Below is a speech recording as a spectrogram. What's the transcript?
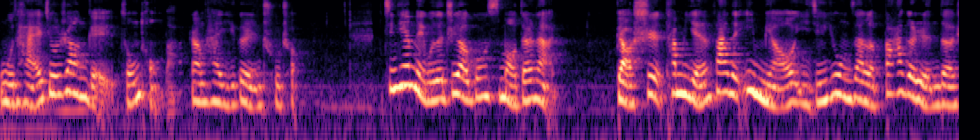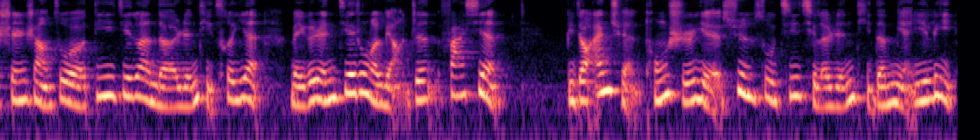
舞台就让给总统吧，让他一个人出丑。今天美国的制药公司 Moderna 表示，他们研发的疫苗已经用在了八个人的身上做第一阶段的人体测验，每个人接种了两针，发现。比较安全，同时也迅速激起了人体的免疫力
